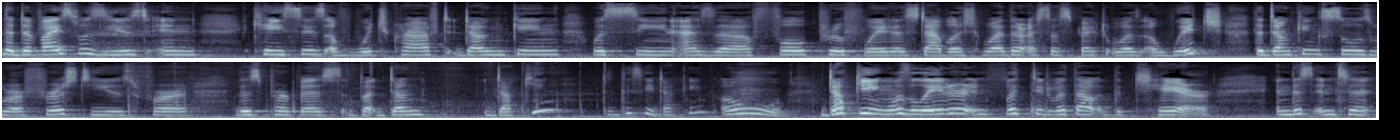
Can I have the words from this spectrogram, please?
the device was used in cases of witchcraft, dunking was seen as a foolproof way to establish whether a suspect was a witch. The dunking stools were first used for this purpose, but dunk ducking? Did they say ducking? Oh, ducking was later inflicted without the chair. In this instance,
